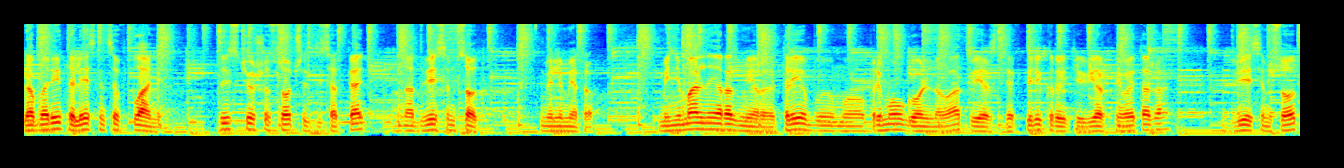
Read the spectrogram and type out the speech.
Габариты лестницы в плане 1665 на 2700 мм. Минимальные размеры требуемого прямоугольного отверстия в перекрытии верхнего этажа 2700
